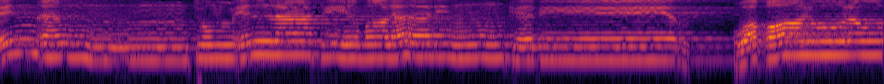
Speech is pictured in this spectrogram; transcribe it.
إن أنتم إلا في ضلال كبير وقالوا لو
